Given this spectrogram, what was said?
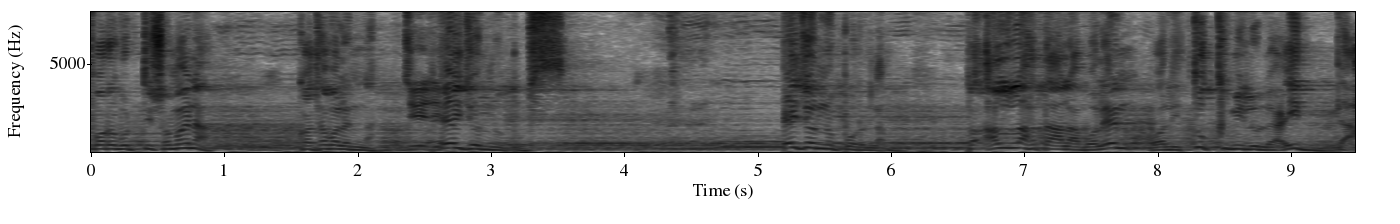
পরবর্তী সময় না? কথা বলেন না। এই জন্য পড়ছি। এই জন্য পড়লাম। তো আল্লাহ তাআলা বলেন অলি তুকমিলুল ইদ্দা।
